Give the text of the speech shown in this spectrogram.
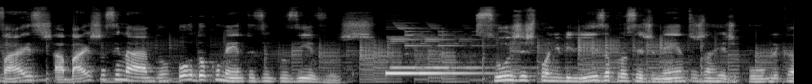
faz abaixo assinado por documentos inclusivos. SUS disponibiliza procedimentos na rede pública,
